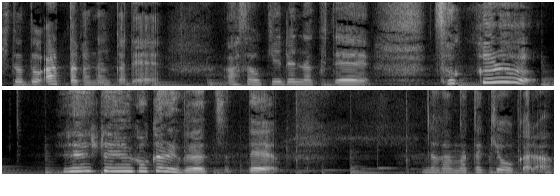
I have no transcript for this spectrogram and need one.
人と会ったかなんかで朝起きれなくてそっから全然動かなくなっちゃって。だからまた今日から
